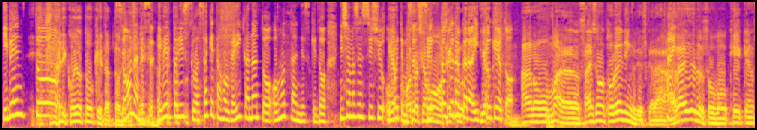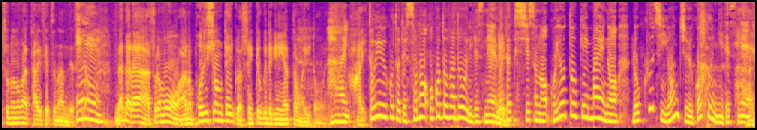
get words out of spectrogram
イベント。いきなり雇用統計だったわけですね。そうなんです。イベントリスクは避けた方がいいかなと思ったんですけど、西山先生、覚えてます？せっかくだから言っとけよと。あの、まあ、最初のトレーニングですから、はい、あらゆる相場を経験するのが大切なんですよ。えー、だから、それはもう、あの、ポジションテイクは積極的にやった方がいいと思います。はい。はい、ということで、そのお言葉通りですね、私、その雇用統計前の6時45分にですね、はい、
